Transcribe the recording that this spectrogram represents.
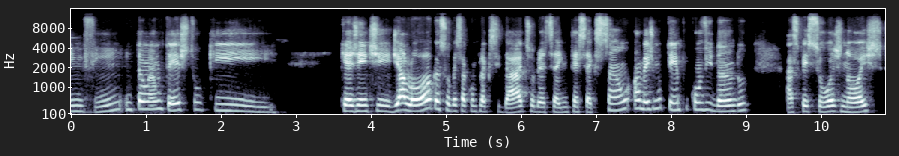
enfim. Então, é um texto que, que a gente dialoga sobre essa complexidade, sobre essa intersecção, ao mesmo tempo convidando as pessoas, nós,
